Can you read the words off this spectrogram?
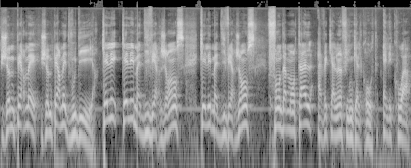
Je me permets, je me permets de vous dire quelle est quelle est ma divergence, quelle est ma divergence fondamentale avec Alain Finkielkraut? Elle est quoi?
